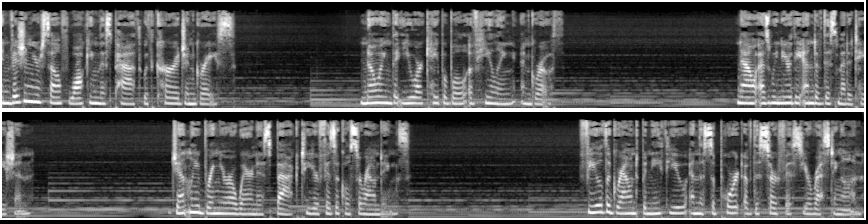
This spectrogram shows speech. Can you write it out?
Envision yourself walking this path with courage and grace, knowing that you are capable of healing and growth. Now, as we near the end of this meditation, gently bring your awareness back to your physical surroundings. Feel the ground beneath you and the support of the surface you're resting on.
